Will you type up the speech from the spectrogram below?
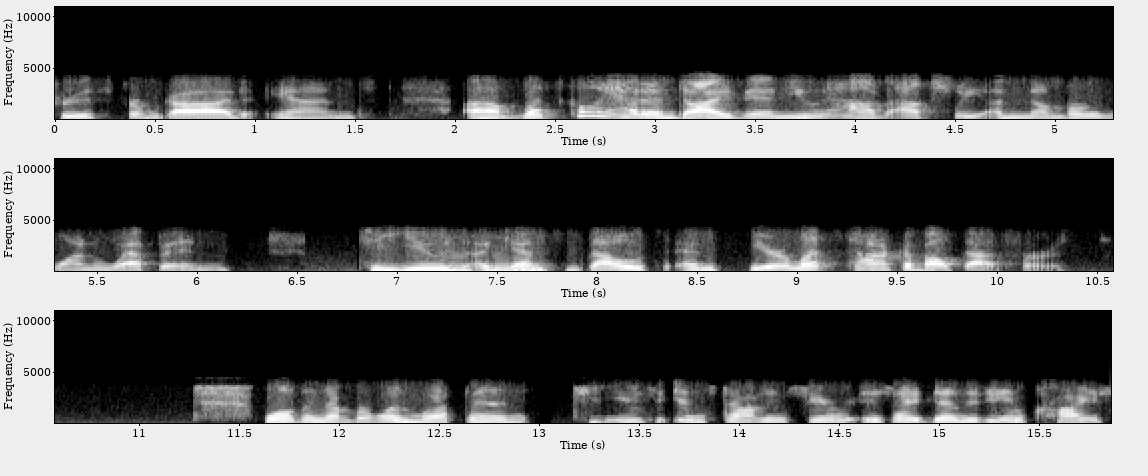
truth from God. And um, let's go ahead and dive in. You have actually a number one weapon to use mm-hmm. against doubt and fear. Let's talk about that first. Well, the number one weapon to use against doubt and fear is identity in Christ.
